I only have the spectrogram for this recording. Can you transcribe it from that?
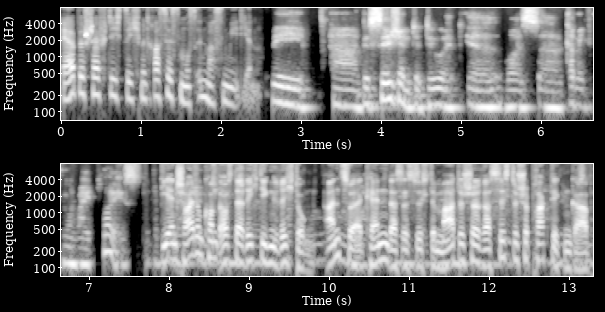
Er beschäftigt sich mit Rassismus in Massenmedien. The uh, decision to do it uh, was uh, coming from the right place. Die Entscheidung kommt aus der richtigen Richtung, anzuerkennen, dass es systematische rassistische Praktiken gab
